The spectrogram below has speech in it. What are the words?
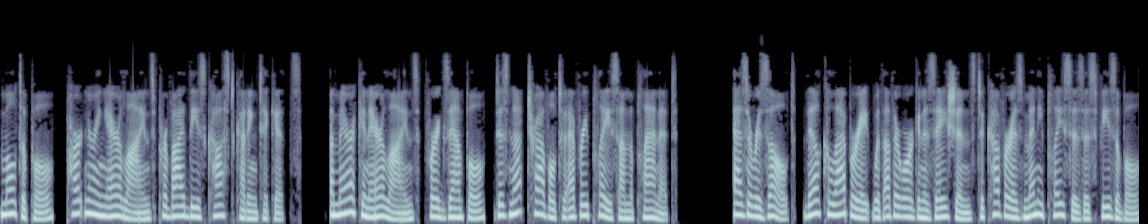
Multiple, partnering airlines provide these cost-cutting tickets. American Airlines, for example, does not travel to every place on the planet. As a result, they'll collaborate with other organizations to cover as many places as feasible.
